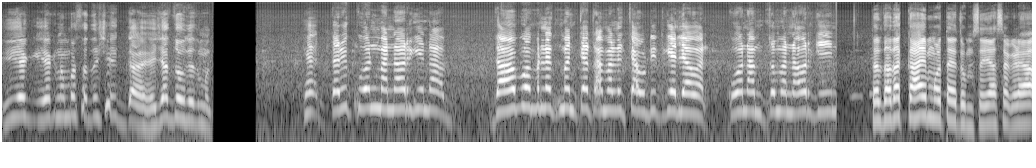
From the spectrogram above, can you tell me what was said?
ही एक एक नंबर सदस्य ग- ह्याच्यात जाऊ देत मग हे तरी कोण मनावर घेणार? जाऊ बोंबलत म्हणतात आम्हाला चावडीत गेल्यावर. कोण आमचं मनावर घेईन? तर दादा काय मत आहे तुमचं? या सगळ्या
